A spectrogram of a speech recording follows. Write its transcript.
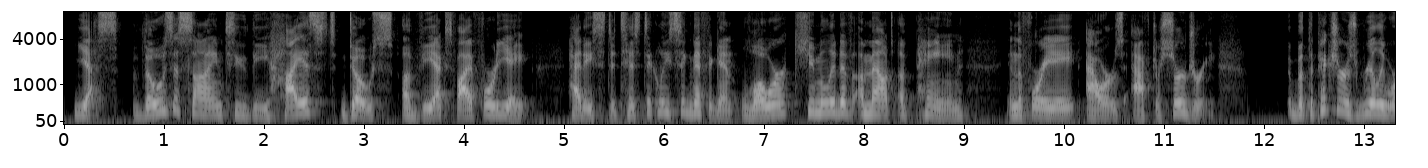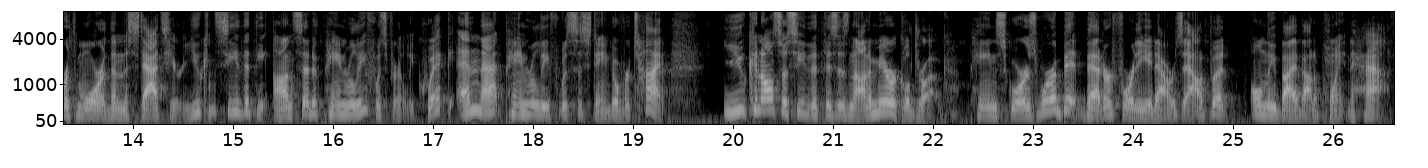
Yes, those assigned to the highest dose of VX548 had a statistically significant lower cumulative amount of pain in the 48 hours after surgery. But the picture is really worth more than the stats here. You can see that the onset of pain relief was fairly quick and that pain relief was sustained over time. You can also see that this is not a miracle drug. Pain scores were a bit better 48 hours out, but only by about a point and a half.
